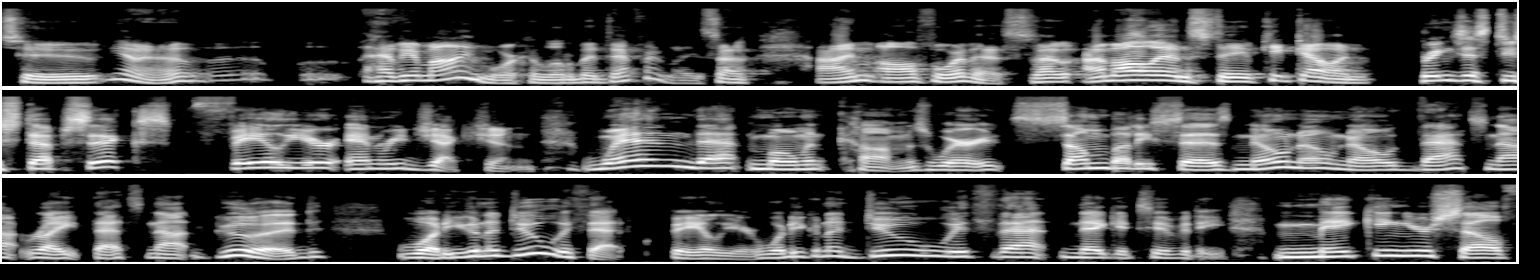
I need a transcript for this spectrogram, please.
to you know have your mind work a little bit differently so i'm all for this so i'm all in steve keep going brings us to step six failure and rejection. When that moment comes where somebody says, no, no, no, that's not right, that's not good, what are you going to do with that failure? What are you going to do with that negativity? Making yourself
